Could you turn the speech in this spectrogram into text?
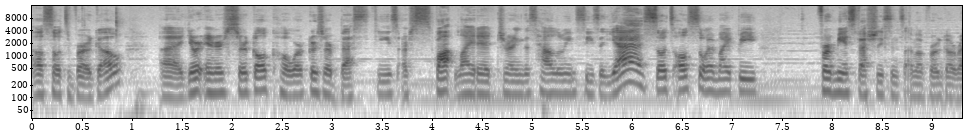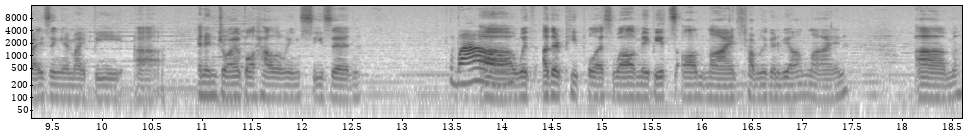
oh, so it's Virgo. Uh, your inner circle, coworkers or besties are spotlighted during this Halloween season. Yes, so it's also it might be, for me especially since I'm a Virgo rising, it might be uh, an enjoyable Halloween season Wow. uh, with other people as well. Maybe it's online. It's probably going to be online. Um,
